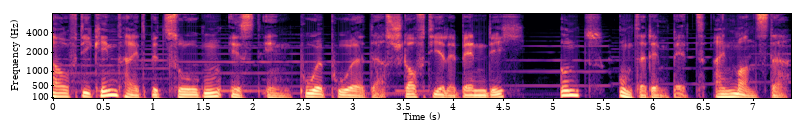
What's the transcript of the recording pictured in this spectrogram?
Auf die Kindheit bezogen ist in Purpur das Stofftier lebendig und unter dem Bett ein Monster.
